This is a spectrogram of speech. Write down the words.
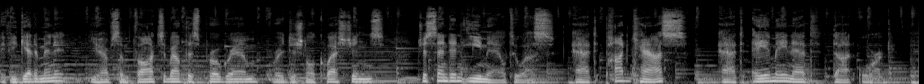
If you get a minute, you have some thoughts about this program or additional questions, just send an email to us at podcasts at amanet.org.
